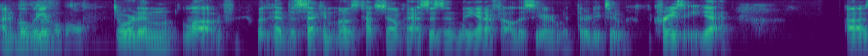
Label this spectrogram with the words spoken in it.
Unbelievable. Jordan Love had the second most touchdown passes in the NFL this year with 32. Crazy, yeah. Uh,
